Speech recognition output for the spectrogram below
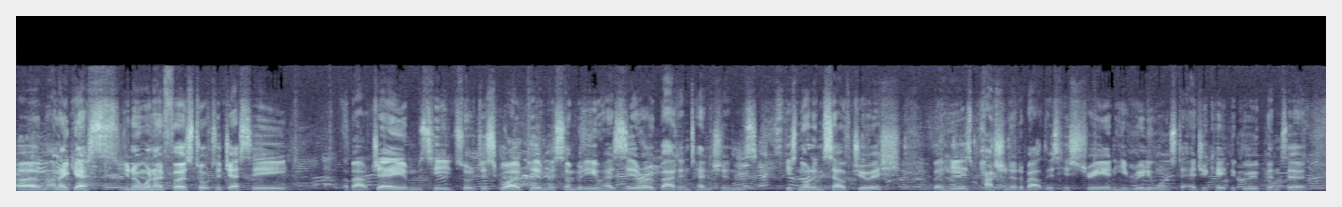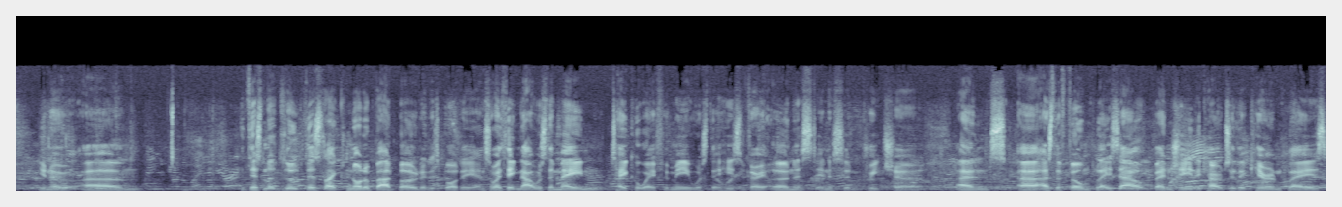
Um, and I guess, you know, when I first talked to Jesse about James, he sort of described him as somebody who has zero bad intentions. He's not himself Jewish, but he is passionate about this history and he really wants to educate the group and to, you know, um, there's no, there's like not a bad bone in his body, and so I think that was the main takeaway for me was that he's a very earnest, innocent creature, and uh, as the film plays out, Benji, the character that Kieran plays,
